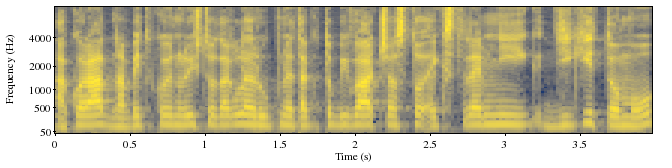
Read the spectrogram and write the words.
akorát na Bitcoinu, když to takhle růpne, tak to bývá často extrémní díky tomu,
